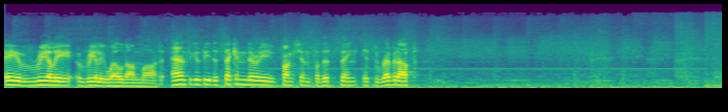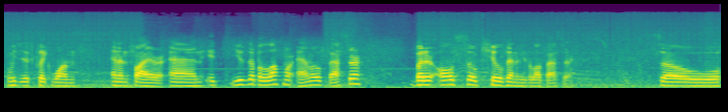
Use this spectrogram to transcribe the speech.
a really, really well done mod. And as you can see, the secondary function for this thing is to rev it up. We just click once and then fire and it uses up a lot more ammo faster but it also kills enemies a lot faster. So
